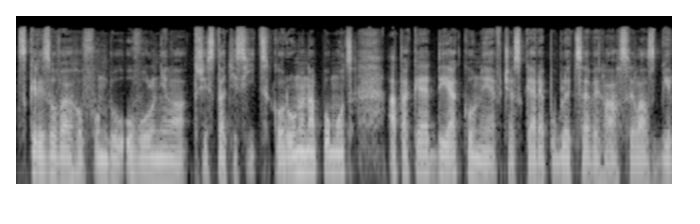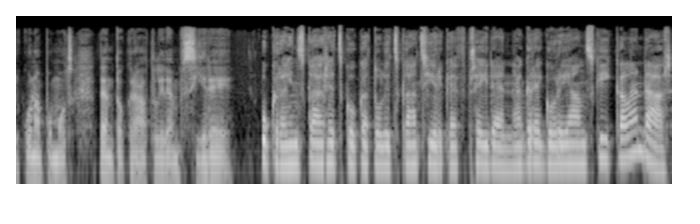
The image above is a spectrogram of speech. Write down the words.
Z krizového fondu uvolnila 300 tisíc korun na pomoc a také Diakonie v České republice republice vyhlásila sbírku na pomoc tentokrát lidem v Sýrii. Ukrajinská řecko-katolická církev přejde na gregoriánský kalendář.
